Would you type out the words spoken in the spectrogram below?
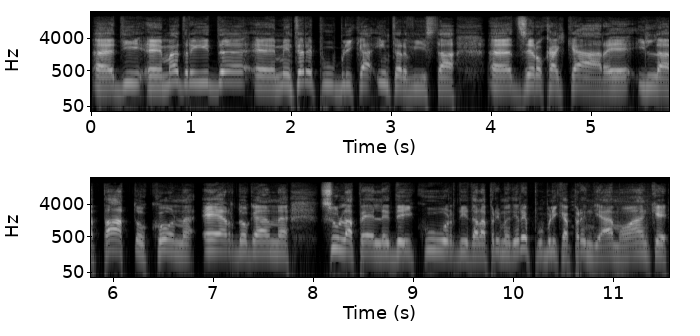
uh, di eh, Madrid, eh, mentre Repubblica intervista eh, Zero Calcare, il patto con Erdogan sulla pelle dei curdi. Dalla prima di Repubblica prendiamo anche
